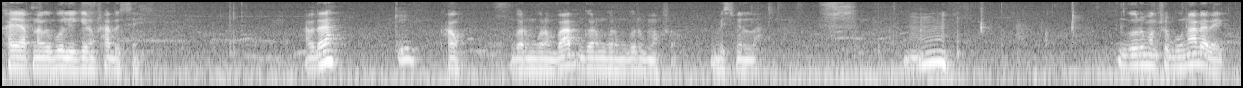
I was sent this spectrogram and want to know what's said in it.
খাই আপনাকে বলি কিরম স্বাদ হয়েছে আবেদা? কি? খাও। গরম গরম ভাত গরম গরম গরুর মাংস। বিসমিল্লা গরুর মাংস বুনা ডাইরেক্ট।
